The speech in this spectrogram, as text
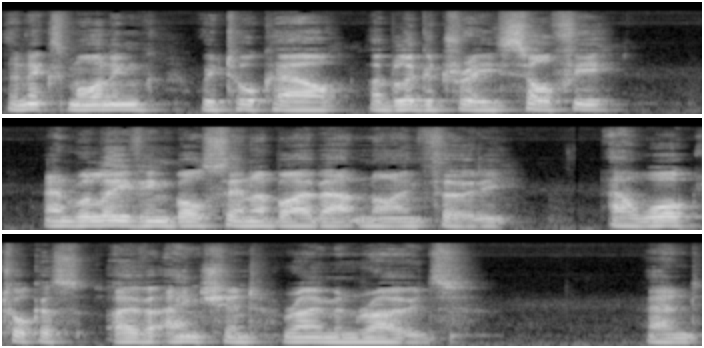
The next morning, we took our obligatory selfie and were leaving Bolsena by about 9.30. Our walk took us over ancient Roman roads and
